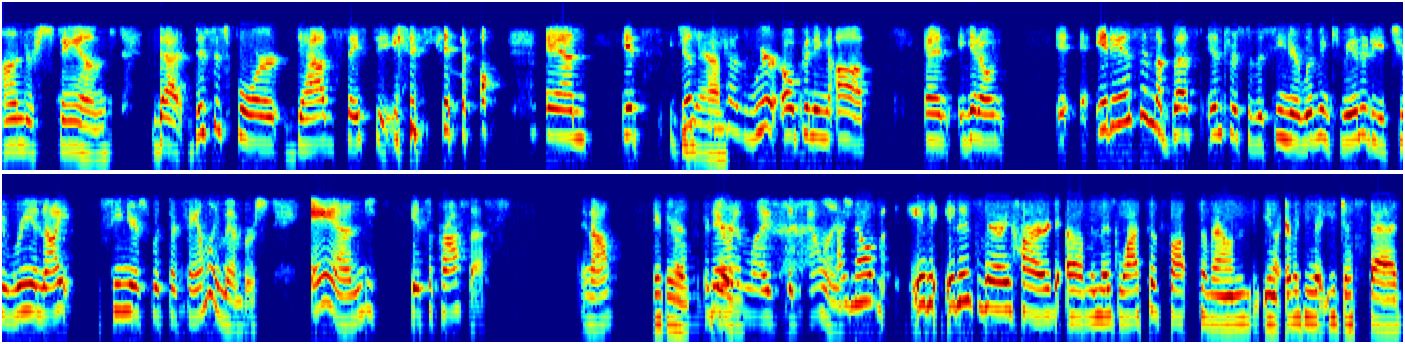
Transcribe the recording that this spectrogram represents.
understands that this is for dad's safety you know? and it's just yeah. because we're opening up and you know it, it is in the best interest of a senior living community to reunite seniors with their family members and it's a process you know it is. So therein lies the challenge. I know it. It is very hard, um, and there's lots of thoughts around you know everything that you just said.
